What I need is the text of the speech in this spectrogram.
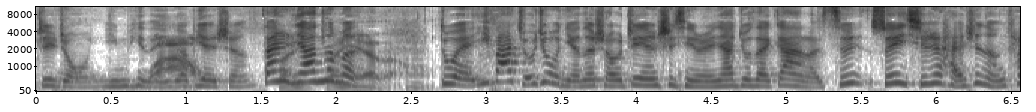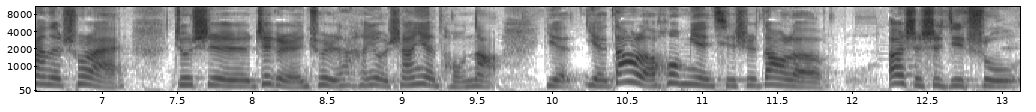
这种饮品的一个变身。但是人家那么对，一八九九年的时候这件事情人家就在干了，所以所以其实还是能看得出来，就是这个人确实他很有商业头脑，也也到了后面，其实到了。二十世纪初，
